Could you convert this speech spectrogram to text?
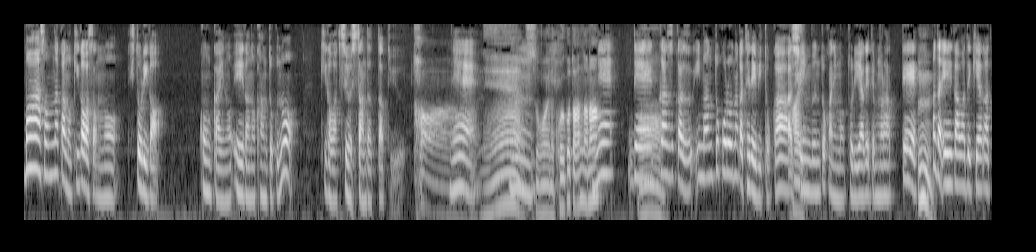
まあ、その中の木川さんの一人が、今回の映画の監督の木川剛さんだったという。はあ。ねえ。ねえ、うん。すごいね。こういうことあんだな。ね。でうん、数々、今のところなんかテレビとかはい。新聞とかにも取り上げてもらって、うん。まだ映画は出来上がっ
